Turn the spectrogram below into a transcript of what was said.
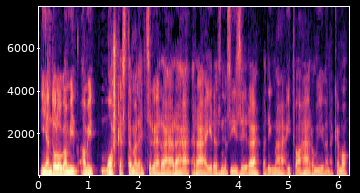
ilyen dolog, amit, amit most kezdtem el egyszerűen rá, rá, ráérezni az ízére, pedig már itt van három éve nekem a,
